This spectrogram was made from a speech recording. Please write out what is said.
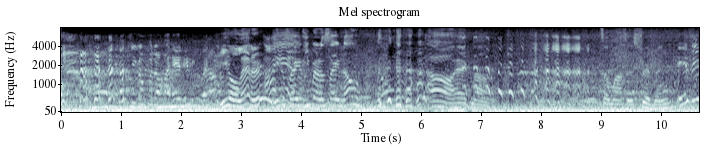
she gonna put it on my head anyway. You gonna let her? I you, am. say, you better say no. oh, heck no. Tomas is tripping. Is he?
